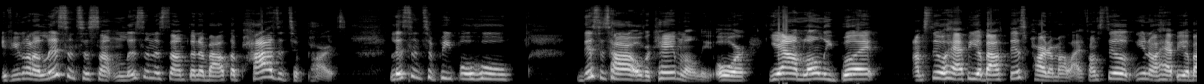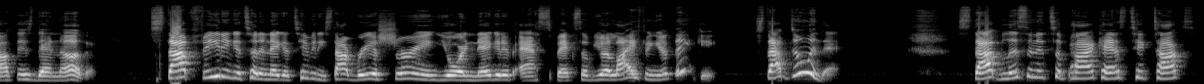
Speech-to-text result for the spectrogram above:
If you're going to listen to something, listen to something about the positive parts. Listen to people who this is how I overcame lonely or yeah, I'm lonely, but I'm still happy about this part of my life. I'm still, you know, happy about this, that, and the other. Stop feeding into the negativity. Stop reassuring your negative aspects of your life and your thinking. Stop doing that. Stop listening to podcast TikToks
